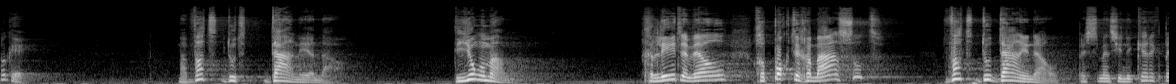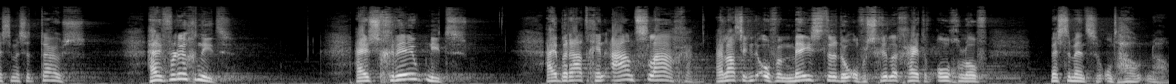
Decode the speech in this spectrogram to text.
Oké, maar wat doet Daniel nou? Die jonge man. Geleerd en wel, gepokt en gemazeld. Wat doet Daniel nou? Beste mensen in de kerk, beste mensen thuis. Hij vlucht niet. Hij schreeuwt niet. Hij beraadt geen aanslagen. Hij laat zich niet overmeesteren door onverschilligheid of ongeloof. Beste mensen, onthoud nou.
